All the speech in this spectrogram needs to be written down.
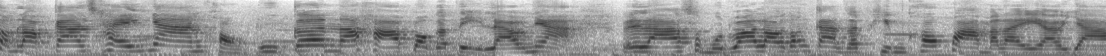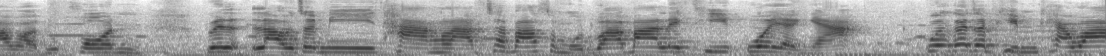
สำหรับการใช้งานของ Google นะคะ ปกติแล้วเนี่ย เวลาสมมติว่าเราต้องการจะพิมพ์ข้อความอะไรยาวๆอะทุกคนเวลาเราจะมีทางลัดใช่ป่ะสมมติว่าบ้านเลขที่กล้วยอย่างเงี้ยกล้วยก็จะพิมพ์แค่ว่า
